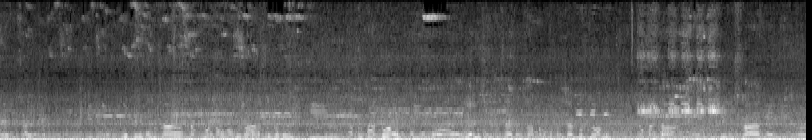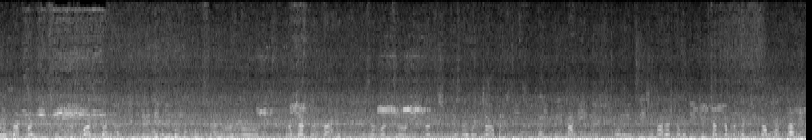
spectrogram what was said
रॅलीचं आयोजन केलेलं होतं ते त्यांचा पाठिंबाचा उद्देश हा असेल की आपण पाहतो आहोत की नरेश मुस्लिम साहेबांचा आपण जो प्रचार करतो आहोत लोकांचा विषय उत्साह आहे अ, तापमान दिवसेंदिवस वाढत आहे तरी देखील लोक उत्साहानं अ, प्रचार करत आहेत सर्वांचं एकनाथ शिंदे साहेबांच्या प्रती जे काही प्रेम आहे अ, ते जे महाराष्ट्रामध्ये चांगल्या प्रकारे काम करत आहेत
